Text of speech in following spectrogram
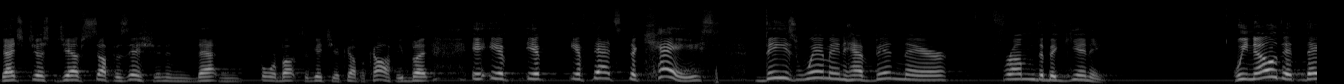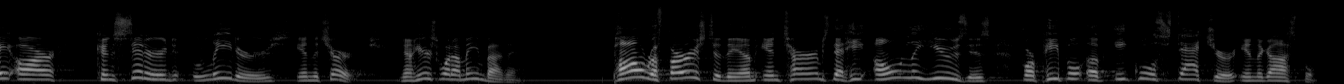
That's just Jeff's supposition, and that and four bucks will get you a cup of coffee. But if, if, if that's the case, these women have been there from the beginning. We know that they are considered leaders in the church. Now, here's what I mean by that. Paul refers to them in terms that he only uses for people of equal stature in the gospel.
